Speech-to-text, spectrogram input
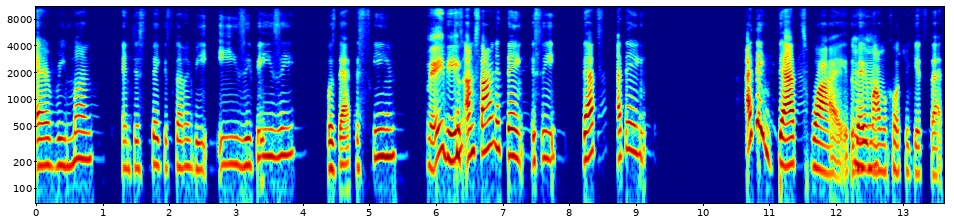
every month and just think it's gonna be easy peasy? Was that the scheme? Maybe. Because I'm starting to think you see, that's I think I think that's why the baby Mhm. mama culture gets that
